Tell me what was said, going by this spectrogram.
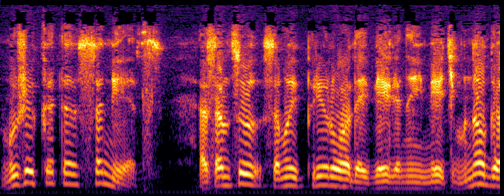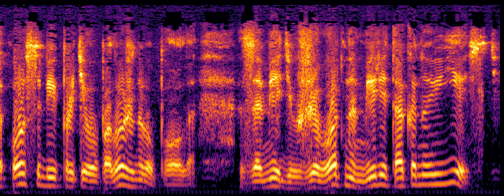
Мужик — это самец, а самцу самой природой велено иметь много особей противоположного пола. Заметь, в животном мире так оно и есть.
